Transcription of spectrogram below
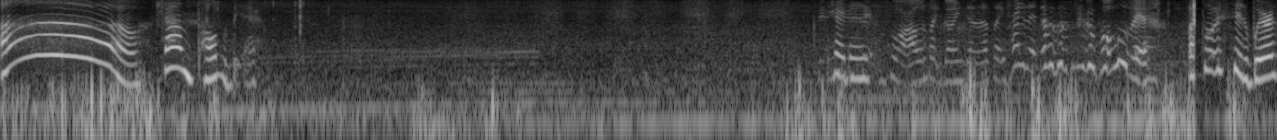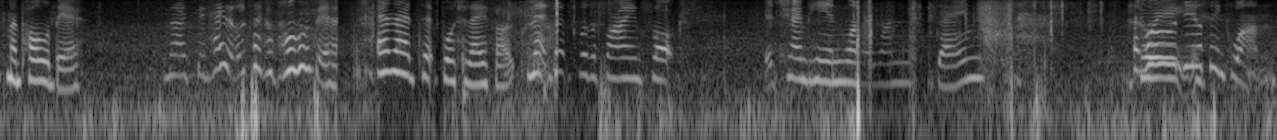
Oh, found polar bear. Here it is. Before I was like going down, I was like, hey, that dog looks like a polar bear. I thought you said, where is my polar bear? No, I said, hey, that looks like a polar bear. And that's it for today, folks. And that's it for the Flying Fox Champion 101 game. Who do you think won?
